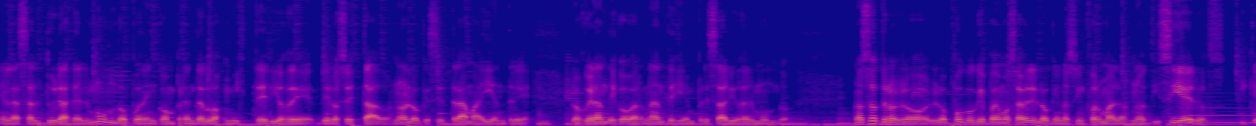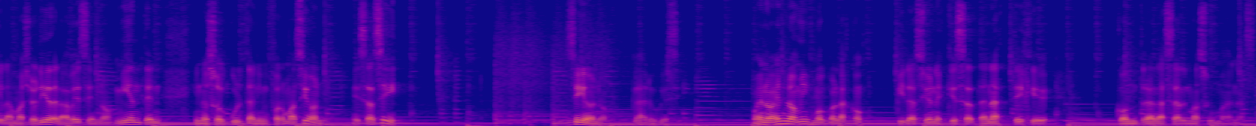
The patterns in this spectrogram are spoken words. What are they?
en las alturas del mundo pueden comprender los misterios de, de los estados, ¿no? lo que se trama ahí entre los grandes gobernantes y empresarios del mundo. Nosotros lo, poco que podemos saber es lo que nos informan los noticieros y que la mayoría de las veces nos mienten y nos ocultan información. ¿Es así? ¿Sí o no? Claro que sí. Bueno, es lo mismo con las conspiraciones que Satanás teje contra las almas humanas.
